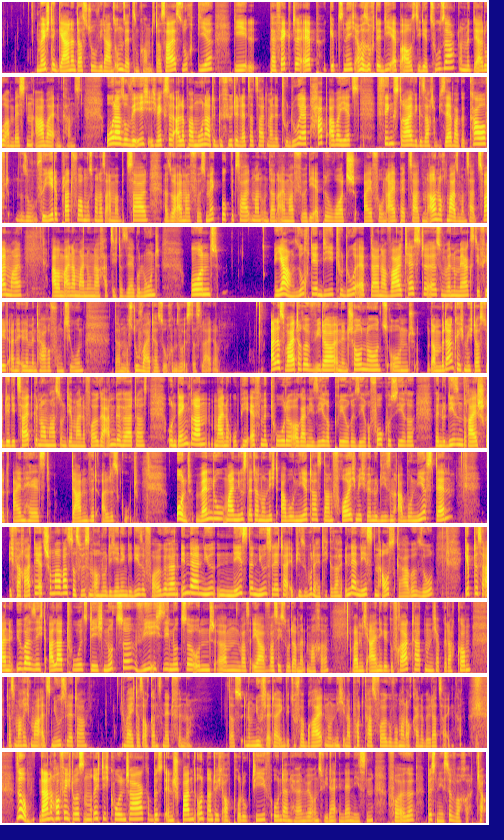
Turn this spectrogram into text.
möchte gerne, dass du wieder ans Umsetzen kommst. Das heißt, such dir die perfekte App gibt es nicht, aber such dir die App aus, die dir zusagt und mit der du am besten arbeiten kannst. Oder so wie ich, ich wechsle alle paar Monate gefühlt in letzter Zeit meine To-Do-App, habe aber jetzt Things 3, wie gesagt, habe ich selber gekauft. So für jede Plattform muss man das einmal bezahlen. Also einmal fürs MacBook bezahlt man und dann einmal für die Apple Watch, iPhone, iPad zahlt man auch nochmal. Also man zahlt zweimal. Aber meiner Meinung nach hat sich das sehr gelohnt. Und ja, such dir die To-Do-App deiner Wahl, teste es und wenn du merkst, dir fehlt eine elementare Funktion, dann musst du weitersuchen. So ist das leider. Alles weitere wieder in den Show Notes und dann bedanke ich mich, dass du dir die Zeit genommen hast und dir meine Folge angehört hast. Und denk dran, meine OPF-Methode organisiere, priorisiere, fokussiere. Wenn du diesen drei Schritt einhältst, dann wird alles gut. Und wenn du meinen Newsletter noch nicht abonniert hast, dann freue ich mich, wenn du diesen abonnierst, denn ich verrate dir jetzt schon mal was, das wissen auch nur diejenigen, die diese Folge hören. In der New nächsten Newsletter-Episode, hätte ich gesagt, in der nächsten Ausgabe, so, gibt es eine Übersicht aller Tools, die ich nutze, wie ich sie nutze und ähm, was, ja, was ich so damit mache. Weil mich einige gefragt hatten und ich habe gedacht, komm, das mache ich mal als Newsletter, weil ich das auch ganz nett finde das in einem Newsletter irgendwie zu verbreiten und nicht in einer Podcast-Folge, wo man auch keine Bilder zeigen kann. So, dann hoffe ich, du hast einen richtig coolen Tag, bist entspannt und natürlich auch produktiv und dann hören wir uns wieder in der nächsten Folge. Bis nächste Woche. Ciao.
